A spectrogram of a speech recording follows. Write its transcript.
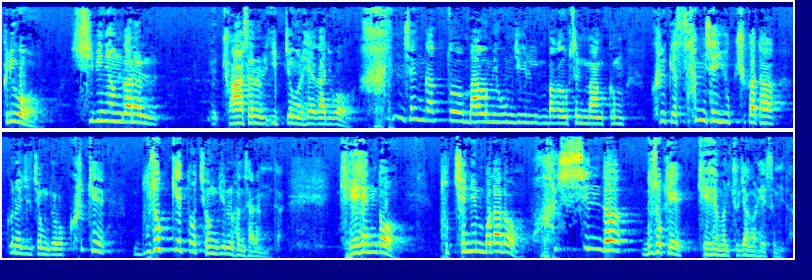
그리고 12년간을 좌선을 입정을 해가지고 한 생각도 마음이 움직일 바가 없을 만큼 그렇게 3세 육추가 다 끊어질 정도로 그렇게 무섭게 또 정진을 한 사람입니다. 계행도 부처님보다도 훨씬 더 무섭게 계행을 주장을 했습니다.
